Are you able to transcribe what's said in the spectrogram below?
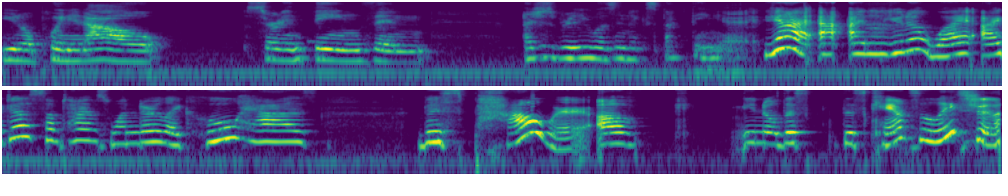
you know, pointed out certain things and I just really wasn't expecting it. Yeah, and you know what? I just sometimes wonder like who has this power of you know this this cancellation.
